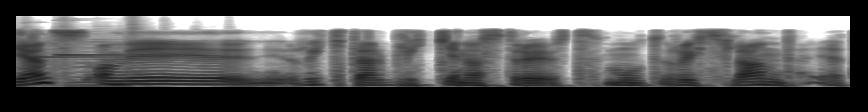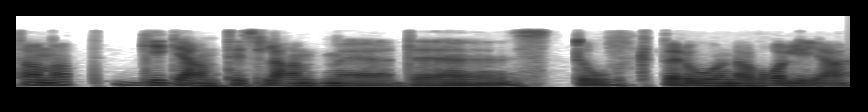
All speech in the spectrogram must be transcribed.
Jens, om vi riktar blicken österut mot Ryssland, ett annat gigantiskt land med eh, stort beroende av olja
